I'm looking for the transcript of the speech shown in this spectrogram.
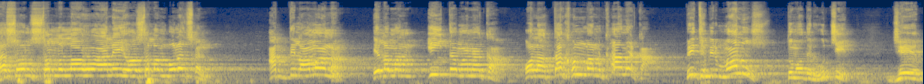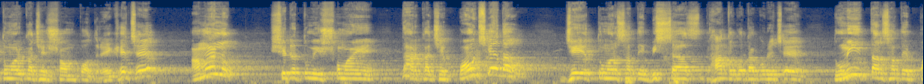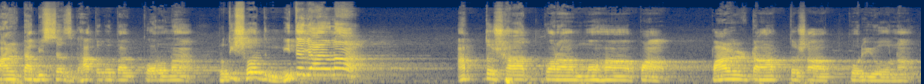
রাসূল সাল্লাল্লাহু আলাইহি ওয়াসাল্লাম বলেছেন আদ্দিল আমানা এলামান ইতামানাকা ওলা তখন মান খানাকা পৃথিবীর মানুষ তোমাদের উচিত যে তোমার কাছে সম্পদ রেখেছে, আমানত, সেটা তুমি সময়ে তার কাছে পৌঁছে দাও। যে তোমার সাথে বিশ্বাসঘাতকতা করেছে, তুমি তার সাথে পাল্টা বিশ্বাসঘাতকতা করো না, প্রতিশোধ নিতে যায় না। আত্মসাৎ করা মহাপাপ, পাল্টা আত্মসাত করিও না।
